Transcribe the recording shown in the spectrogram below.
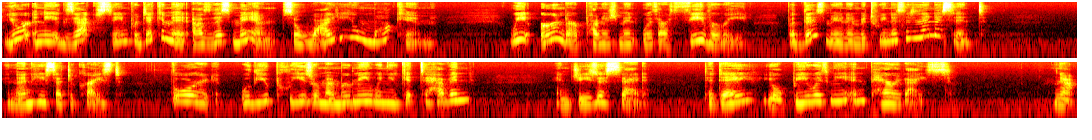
You're in the exact same predicament as this man, so why do you mock him? We earned our punishment with our thievery, but this man in between us is innocent. And then he said to Christ, Lord, will you please remember me when you get to heaven? And Jesus said, Today you'll be with me in paradise. Now,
